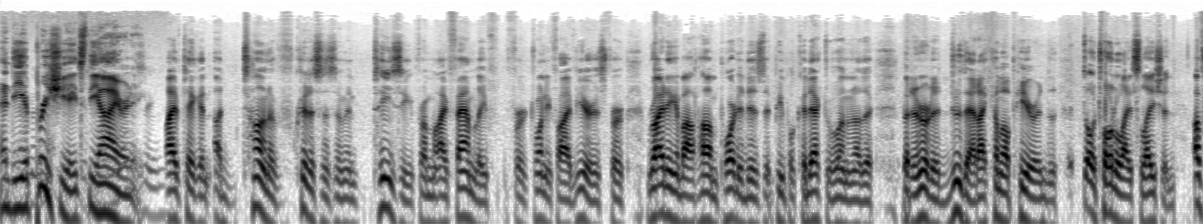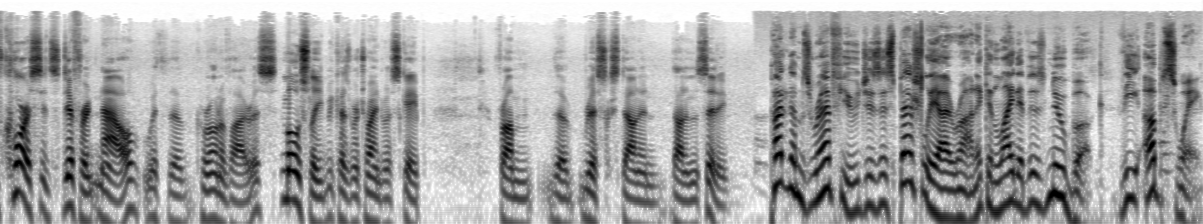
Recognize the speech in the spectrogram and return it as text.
and he appreciates the irony. I've taken a ton of criticism and teasing from my family for 25 years for writing about how important it is that people connect with one another. But in order to do that, I come up here in total isolation. Of course, it's different now with the coronavirus, mostly because we're trying to escape from the risks down in, down in the city. Putnam's refuge is especially ironic in light of his new book, The Upswing,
